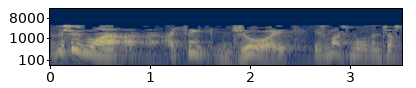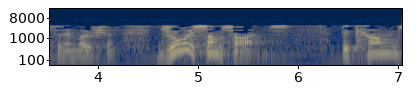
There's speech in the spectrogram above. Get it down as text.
And this is why I, I think joy is much more than just an emotion. Joy sometimes becomes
